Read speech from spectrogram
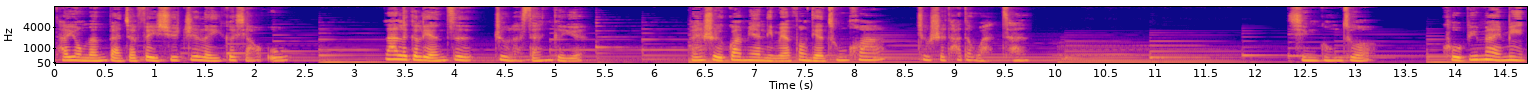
他用门板在废墟支了一个小屋。拉了个帘子，住了三个月。白水挂面里面放点葱花，就是他的晚餐。新工作，苦逼卖命，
